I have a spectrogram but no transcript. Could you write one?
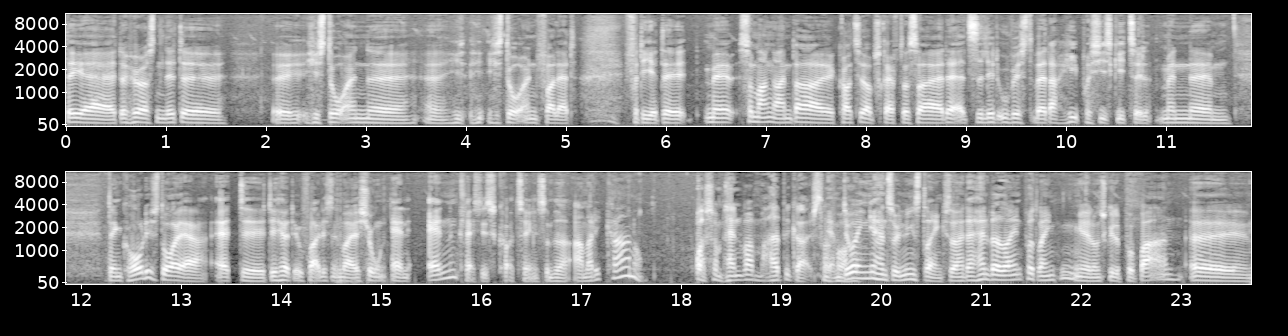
det, er, det hører sådan lidt øh, øh, historien, øh, øh, hi- historien forladt. Fordi at, øh, med så mange andre øh, cocktailopskrifter, så er det altid lidt uvist, hvad der helt præcis gik til. Men øh, den korte historie er, at øh, det her det er jo faktisk en variation af en anden klassisk cocktail, som hedder Americano. Og som han var meget begejstret Jamen, for. det var egentlig hans yndlingsdrink, så da han været ind på drinken, eller undskyld, på baren øh,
